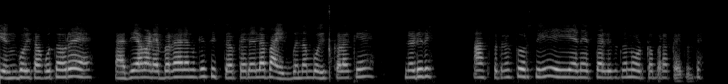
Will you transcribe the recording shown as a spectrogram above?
ಹೆಂಗ್ ಬೋಯ್ತಾ ಕೂತವ್ರೆ ಅದೇ ಮನೆ ಬರ ನನಗೆ, ಸಿಕ್ತವ್ರ ಕೈಲೆಲ್ಲ ಬೈಕ್ ಬಂದ ಬೋಯಿಸ್ಕೊಳಕ್ಕೆ. ನಡೀರಿ, ಆಸ್ಪತ್ರೆಗೆ ತೋರಿಸಿ. ಏನೇತ್ತಾಗಿದ್ದದ ನೋಡ್ಕೊ ಬರಕಾಯ್ತದೆ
